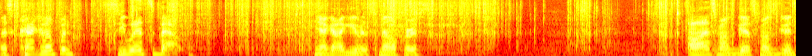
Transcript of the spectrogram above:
let's crack it open, see what it's about. Yeah, I gotta give it a smell first. Oh, that smells good. That smells good.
